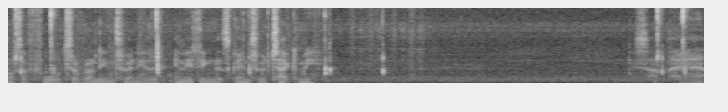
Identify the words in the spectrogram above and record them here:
Cannot afford to run into any anything that's going to attack me. It's up there.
